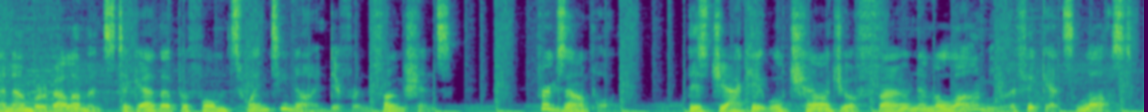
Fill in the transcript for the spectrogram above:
A number of elements together perform 29 different functions. For example, this jacket will charge your phone and alarm you if it gets lost.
